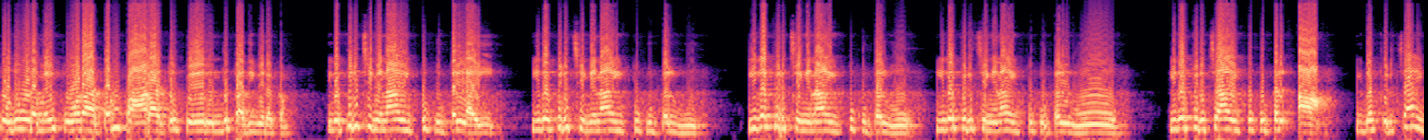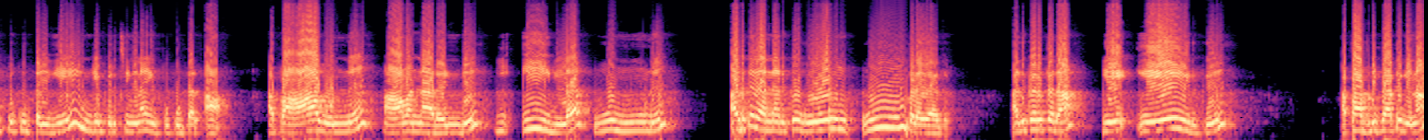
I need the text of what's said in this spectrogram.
பொது உடைமை போராட்டம் பாராட்டு பேருந்து பதிவிறக்கம். இதை பிரிச்சிங்கன்னா இப்பு கூட்டல் ஐ. இதை பிரிச்சிங்கன்னா இப்பு கூட்டல் ஊ இதை பிரிச்சீங்கன்னா இப்பு கூட்டல் ஓ. இதை பிரிச்சீங்கன்னா இப்பு கூட்டல் ஓ. இதை பிரிச்சா இப்பு கூட்டல் ஆ. இதை பிரிச்சா இப்பு கூட்டல் ஏ. இங்க பிரிச்சீங்கன்னா இப்பு கூட்டல் ஆ. அப்ப ஆ ஒன்னு ஆவண்ணா ரெண்டு இ ஈ இல்ல ஊ மூணு. அடுத்தது என்ன இருக்கு? ஓ ஊவும் கிடையாது. அதுக்கு அடுத்ததா? ஏ ஏ இருக்கு. அப்ப அப்படி பாத்தீங்கன்னா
